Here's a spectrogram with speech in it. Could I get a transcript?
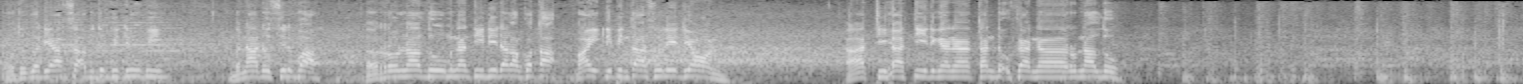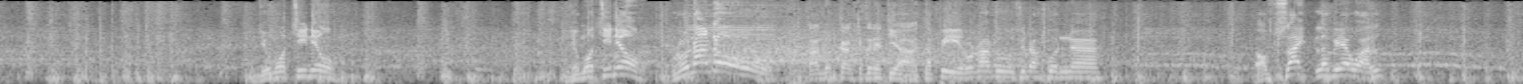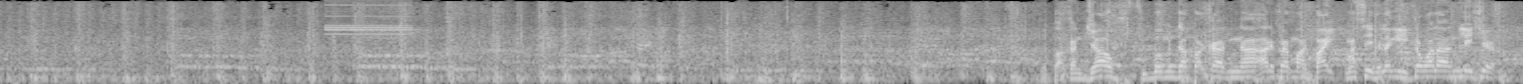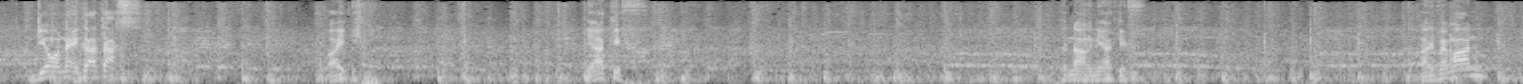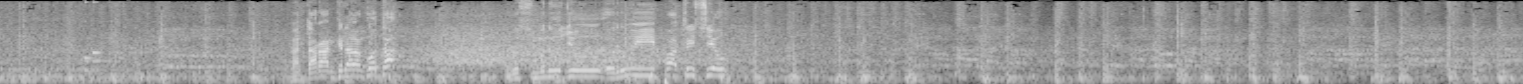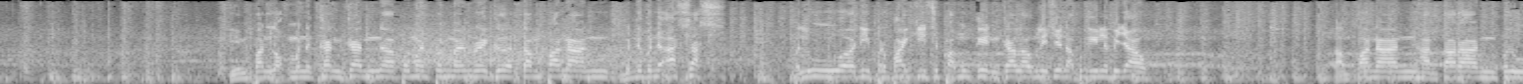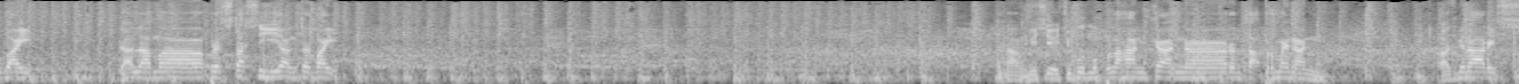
Oh, tu dia asak betul-betul ubi. Bernardo Silva Ronaldo menanti di dalam kotak. Baik dipintas oleh Dion. Hati-hati dengan uh, tandukan uh, Ronaldo. Jomotinho. Jomotinho. Ronaldo. Tandukan terkena tiang. Tapi Ronaldo sudah pun uh, offside lebih awal. Lepakkan jauh Cuba mendapatkan uh, Arif Aiman Baik Masih lagi kawalan Malaysia Dion naik ke atas Baik. Ni Akif. Tenang ni Akif. Arif Aiman. Hantaran ke dalam kotak. Terus menuju Rui Patricio Impan Lock menekankan uh, pemain-pemain mereka tampanan benda-benda asas perlu uh, diperbaiki cepat mungkin kalau Malaysia nak pergi lebih jauh. Tampanan hantaran perlu baik dalam uh, prestasi yang terbaik. Tenang, Malaysia cuba memperlahankan uh, rentak permainan. Azmir Aris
